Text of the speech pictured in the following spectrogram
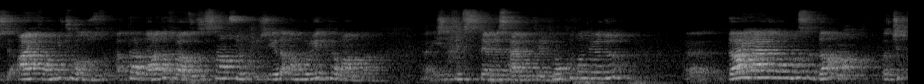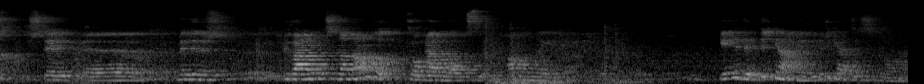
işte iPhone birçoğunuz hatta daha da fazlası Samsung işte ya da Android tabanlı e, işletim sistemine sahip bir telefon kullanıyordu. E, Daha yaygın olması daha mı açık işte e, ne denir güvenlik açısından daha mı problemli olması anlamına geliyor. Geridedir gelmeyebilir geleceksin ona.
